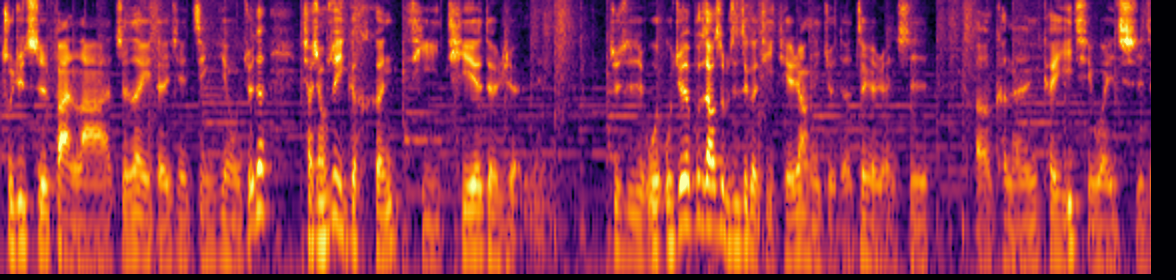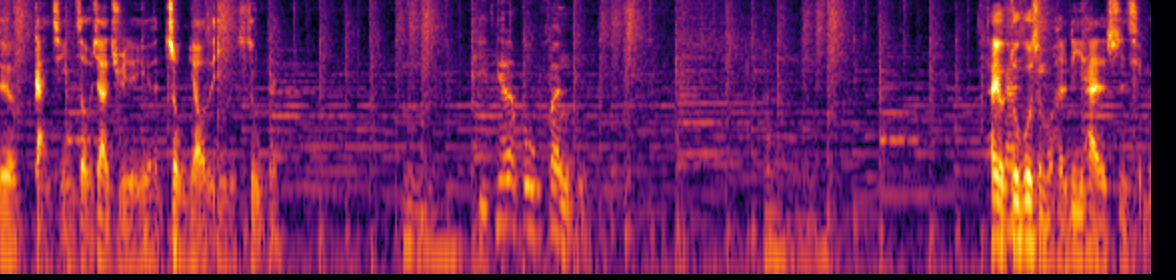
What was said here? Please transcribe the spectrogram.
出去吃饭啦之类的一些经验，我觉得小熊是一个很体贴的人诶，就是我我觉得不知道是不是这个体贴让你觉得这个人是呃可能可以一起维持这个感情走下去的一个很重要的因素呢？嗯，体贴的部分。他有做过什么很厉害的事情吗？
